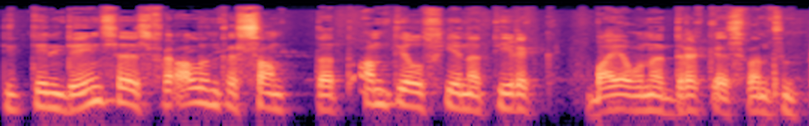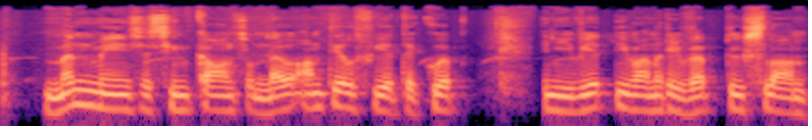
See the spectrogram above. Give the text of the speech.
Die tendense is veral interessant dat aanteelvee natuurlik baie onder druk is want min mense sien kans om nou aanteelvee te koop en jy weet nie wanneer die wip toeslaan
